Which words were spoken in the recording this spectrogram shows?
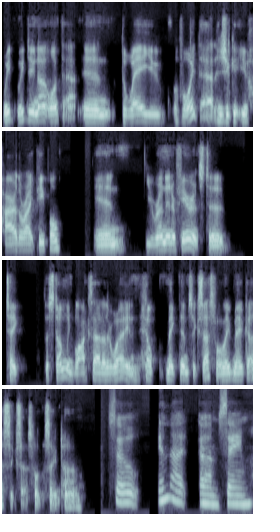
We, we do not want that. And the way you avoid that is you get you hire the right people and you run interference to take the stumbling blocks out of their way and help make them successful. They make us successful at the same time. So, in that um, same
